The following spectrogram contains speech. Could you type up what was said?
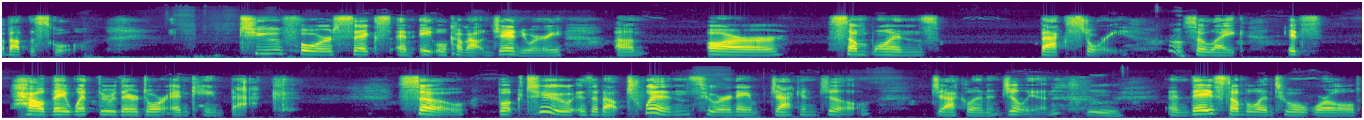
about the school. Two, four, six, and eight will come out in January. Um, are someone's backstory. Huh. So, like, it's how they went through their door and came back. So, book two is about twins who are named Jack and Jill, Jacqueline and Jillian Hmm. and they stumble into a world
